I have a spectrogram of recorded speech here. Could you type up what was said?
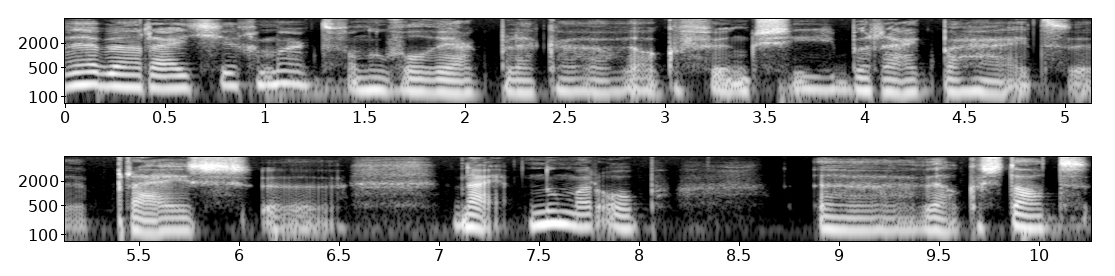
we hebben een rijtje gemaakt van hoeveel werkplekken, welke functie, bereikbaarheid, eh, prijs, eh, nou ja, noem maar op. Welke stad,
